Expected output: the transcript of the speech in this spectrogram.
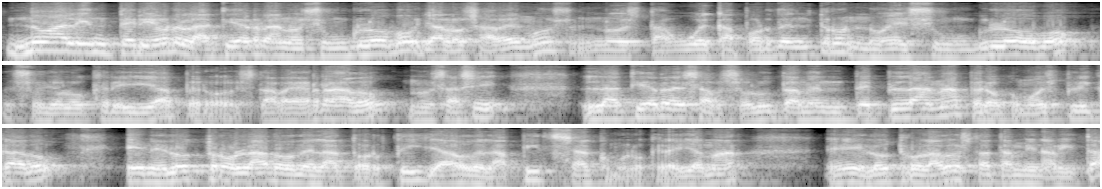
No al interior, la Tierra no es un globo, ya lo sabemos, no está hueca por dentro, no es un globo, eso yo lo creía, pero estaba errado, no es así. La Tierra es absolutamente plana, pero como he explicado, en el otro lado de la tortilla o de la pizza, como lo queráis llamar, ¿eh? el otro lado está también habitado.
